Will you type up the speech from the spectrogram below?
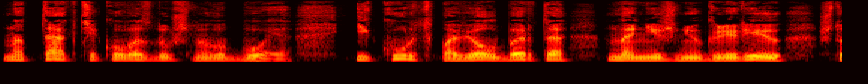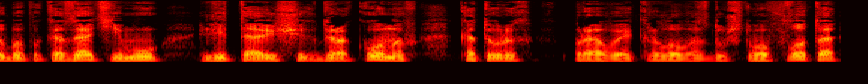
на тактику воздушного боя, и Курт повел Берта на нижнюю галерею, чтобы показать ему летающих драконов, которых правое крыло воздушного флота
